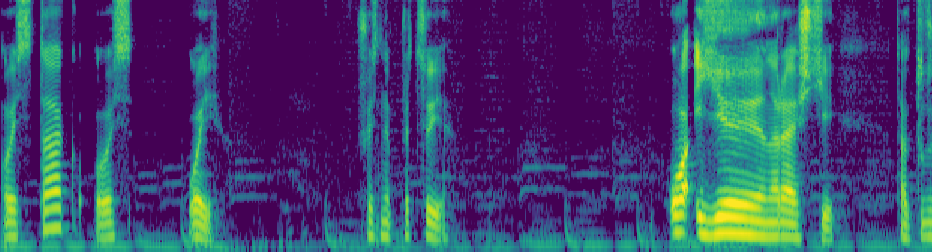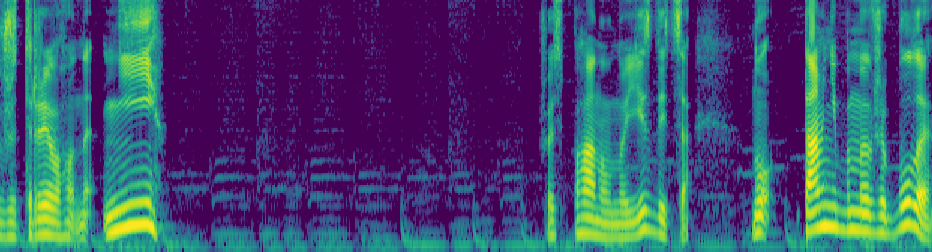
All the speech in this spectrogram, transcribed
Ось так, ось. Ой. Щось не працює. О, є, нарешті. Так, тут вже три вагони. Ні! Щось погано воно їздиться. Ну, там ніби ми вже були,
